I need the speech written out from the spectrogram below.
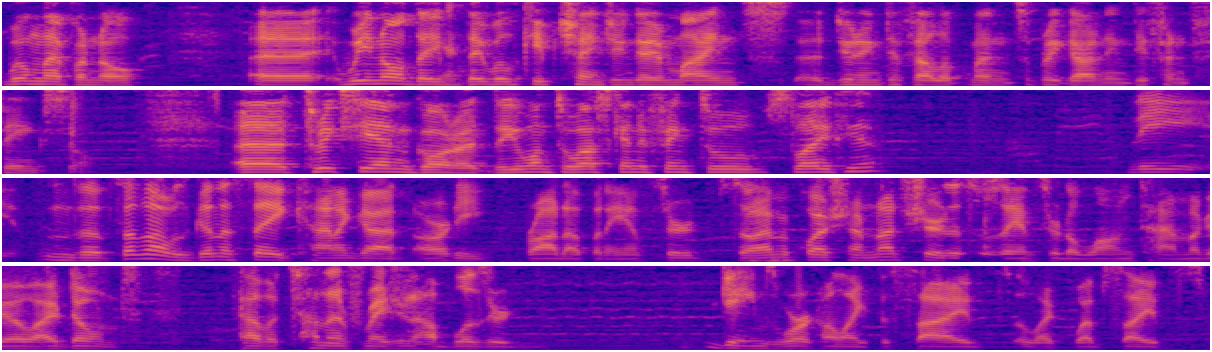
will never know. Uh, we know they, Yeah. they will keep changing their minds uh, during development regarding different things. So, uh, Trixie and Gora, do you want to ask anything to Slade here? The the stuff I was gonna say kind of got already brought up and answered. So I have a question. I'm not sure this was answered a long time ago. I don't have a ton of information on how Blizzard games work on like the sides of like websites.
